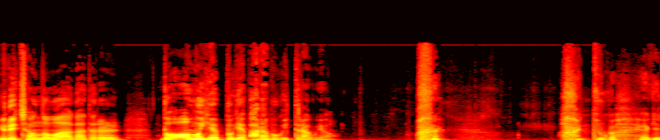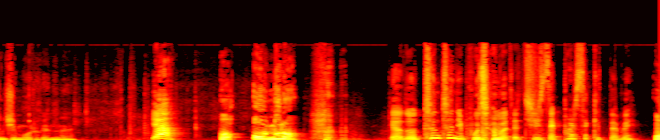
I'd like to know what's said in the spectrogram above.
유리창 너머 아가들을 너무 예쁘게 바라보고 있더라고요. 아, 누가 애긴지 모르겠네. 야, 어, 어, 누나. 야 너 튼튼이 보자마자 칠색 팔색했다며? 어?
